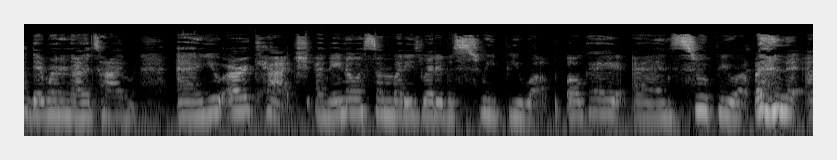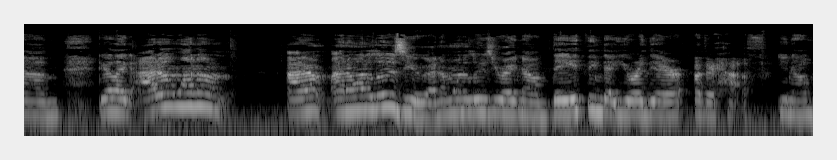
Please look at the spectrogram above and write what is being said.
they're running out of time. And you are a catch, and they know somebody's ready to sweep you up, okay? And swoop you up. And um, they're like, I don't want to... I don't I don't want to lose you. I don't want to lose you right now. They think that you're their other half, you know.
